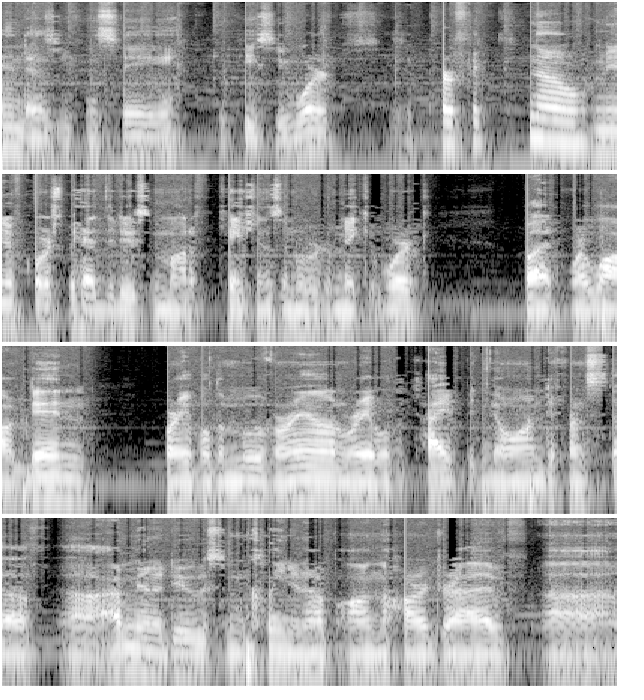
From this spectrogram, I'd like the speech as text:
And as you can see, the PC works. Is it perfect? No. I mean, of course, we had to do some modifications in order to make it work, but we're logged in. We're able to move around. We're able to type and go on different stuff. Uh, I'm going to do some cleaning up on the hard drive, uh,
